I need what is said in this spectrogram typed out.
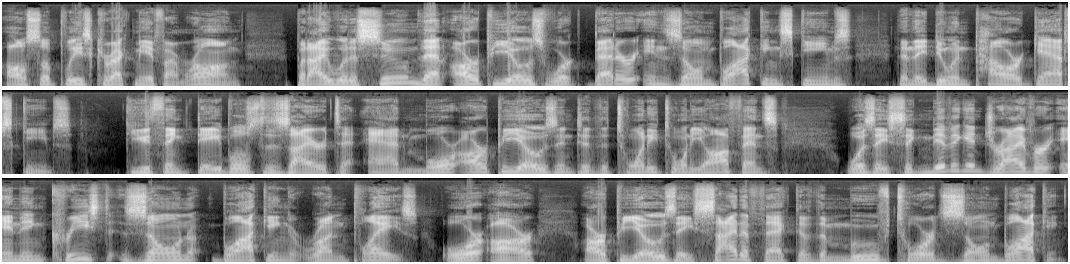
Also, please correct me if I'm wrong, but I would assume that RPOs work better in zone blocking schemes than they do in power gap schemes. Do you think Daboll's desire to add more RPOs into the 2020 offense was a significant driver in increased zone blocking run plays? Or are RPOs a side effect of the move towards zone blocking?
